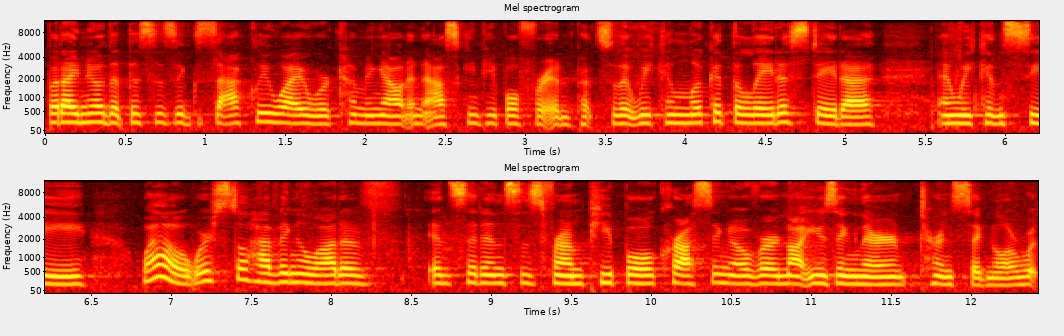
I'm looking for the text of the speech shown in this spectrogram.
But I know that this is exactly why we're coming out and asking people for input so that we can look at the latest data and we can see, wow, we're still having a lot of incidences from people crossing over, not using their turn signal, or,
